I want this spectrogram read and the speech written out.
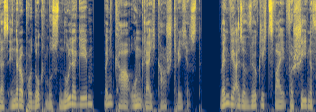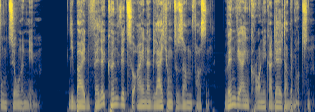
das innere Produkt muss 0 ergeben, wenn k ungleich k' ist. Wenn wir also wirklich zwei verschiedene Funktionen nehmen. Die beiden Fälle können wir zu einer Gleichung zusammenfassen, wenn wir ein Kronecker Delta benutzen.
